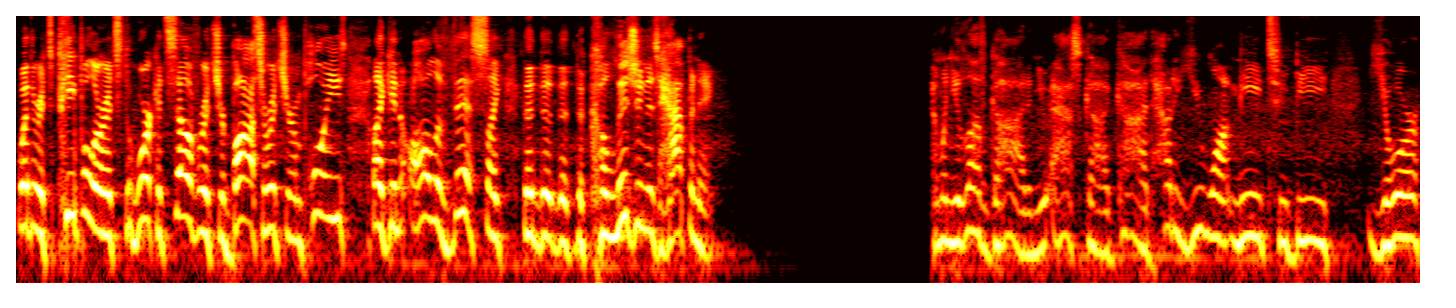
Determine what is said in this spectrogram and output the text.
whether it's people or it's the work itself or it's your boss or it's your employees. Like in all of this, like the, the, the, the collision is happening. And when you love God and you ask God, God, how do you want me to be your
